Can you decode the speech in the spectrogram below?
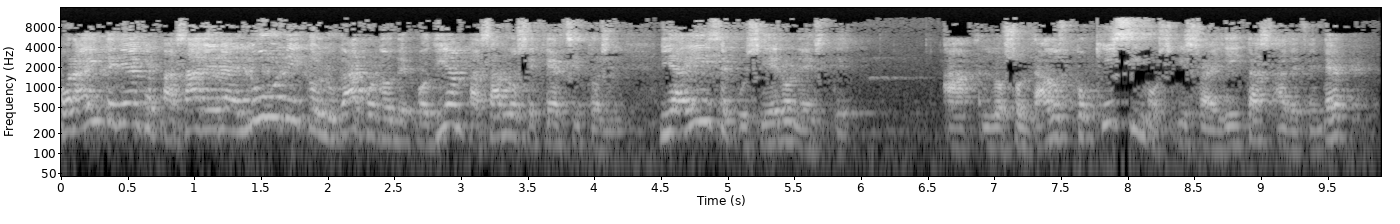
Por ahí tenían que pasar, era el único lugar por donde podían pasar los ejércitos. Y ahí se pusieron este, a los soldados poquísimos israelitas a defender.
